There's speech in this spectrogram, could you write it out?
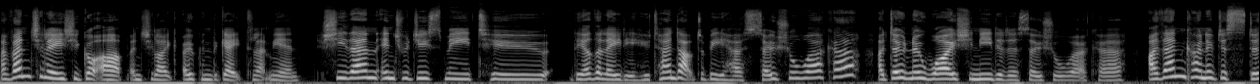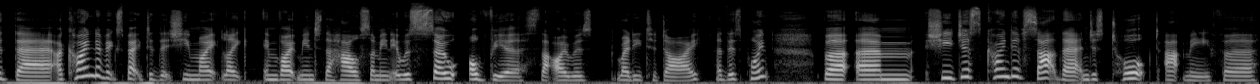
Eventually, she got up and she like opened the gate to let me in. She then introduced me to the other lady who turned out to be her social worker. I don't know why she needed a social worker. I then kind of just stood there. I kind of expected that she might like invite me into the house. I mean, it was so obvious that I was ready to die at this point. But um, she just kind of sat there and just talked at me for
